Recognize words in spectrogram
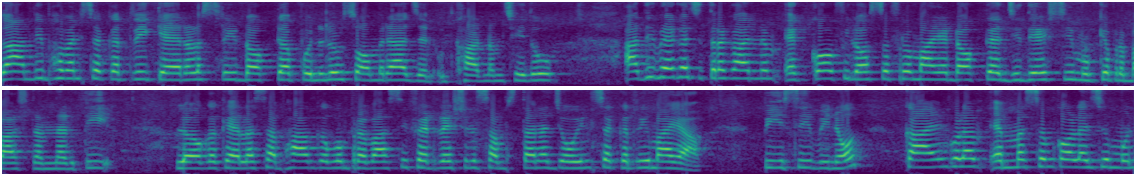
ഗാന്ധി ഭവൻ സെക്രട്ടറി കേരളശ്രീ ഡോക്ടർ പുനലൂർ സോമരാജൻ ഉദ്ഘാടനം ചെയ്തു. അതിവേഗ ചിത്രകാരനും എക്കോ ഫിലോസഫറുമായ ഡോക്ടർ ജിതേഷ് ജി മുഖ്യപ്രഭാഷണം നടത്തി. ലോക കേരള സഭാംഗവും പ്രവാസി ഫെഡറേഷൻ സംസ്ഥാന ജോയിന്റ് സെക്രട്ടറിയുമായ P C Vinod Kayamkulam M S M college മുൻ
